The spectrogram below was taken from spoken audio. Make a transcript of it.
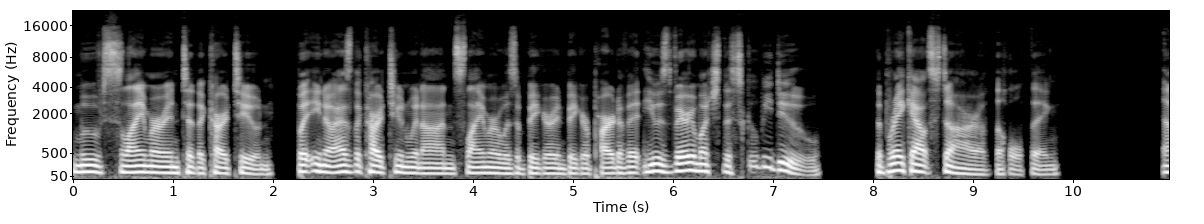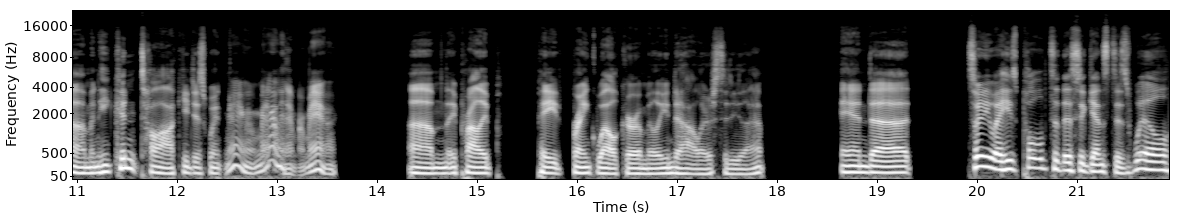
moved Slimer into the cartoon, but you know, as the cartoon went on, Slimer was a bigger and bigger part of it. He was very much the Scooby Doo, the breakout star of the whole thing. Um, and he couldn't talk. He just went meow meow meow meow. Um, they probably paid Frank Welker a million dollars to do that. And uh, so anyway, he's pulled to this against his will.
